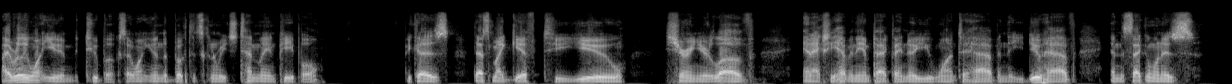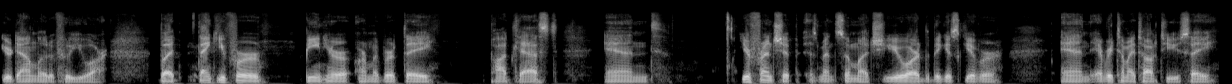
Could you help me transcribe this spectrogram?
I really want you in two books. I want you in the book that's going to reach 10 million people because that's my gift to you, sharing your love and actually having the impact I know you want to have and that you do have. And the second one is your download of who you are. But thank you for being here on my birthday podcast. And your friendship has meant so much. You are the biggest giver. And every time I talk to you, say,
